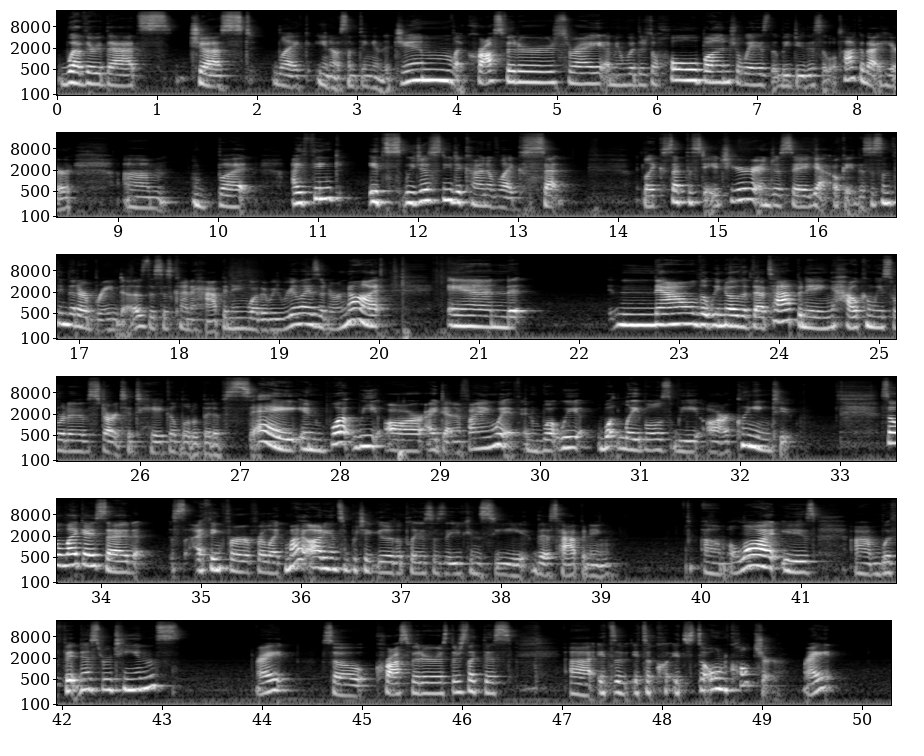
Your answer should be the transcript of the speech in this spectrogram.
Whether that's just like you know something in the gym like crossfitters right? I mean there's a whole bunch of ways that we do this that we'll talk about here. Um, but i think it's we just need to kind of like set like set the stage here and just say yeah okay this is something that our brain does. This is kind of happening whether we realize it or not. And now that we know that that's happening, how can we sort of start to take a little bit of say in what we are identifying with and what we what labels we are clinging to? So like I said, I think for for like my audience in particular, the places that you can see this happening um, a lot is um, with fitness routines, right? So CrossFitters, there's like this. Uh, it's a it's a it's its own culture, right?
